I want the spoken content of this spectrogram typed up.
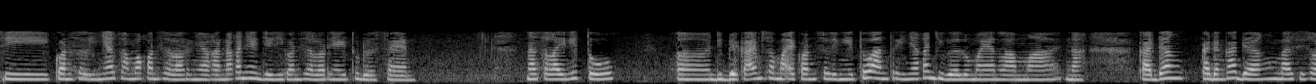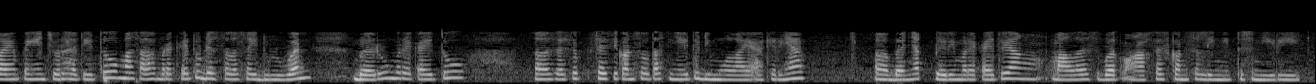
si konselingnya sama konselornya karena kan yang jadi konselornya itu dosen. Nah selain itu uh, di BKM sama e-konseling itu antrinya kan juga lumayan lama. Nah kadang kadang-kadang mahasiswa yang pengen curhat itu masalah mereka itu udah selesai duluan baru mereka itu uh, sesi, sesi konsultasinya itu dimulai akhirnya uh, banyak dari mereka itu yang males buat mengakses konseling itu sendiri.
